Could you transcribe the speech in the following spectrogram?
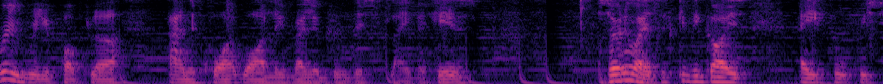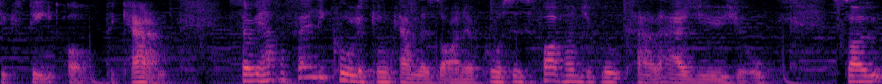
really, really popular and quite widely available this flavour is. So anyways, let's give you guys a full 360 of the can. So we have a fairly cool looking can design. Of course, it's a 500ml can as usual. So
